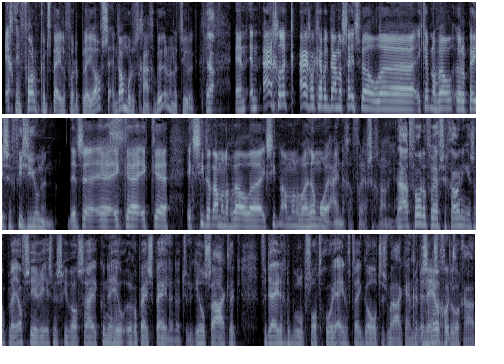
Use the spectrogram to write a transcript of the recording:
echt in vorm kunt spelen voor de play-offs. En dan moet het gaan gebeuren natuurlijk. Ja. En, en eigenlijk, eigenlijk heb ik daar nog steeds wel... eh, ik heb nog wel Europese visioenen. Dit is, eh, eh, ik, eh, ik, ik zie dat allemaal nog wel... eh, ik zie het allemaal nog wel heel mooi eindigen voor FC Groningen. Nou, het voordeel voor FC Groningen in zo'n play-off-serie is misschien wel dat zij kunnen heel Europees spelen. Natuurlijk heel zakelijk, verdedigen de boel op slot, gooien één of twee goaltjes maken en met Kunnen de ze heel goed. doorgaan.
